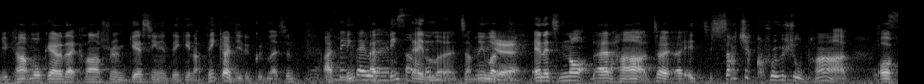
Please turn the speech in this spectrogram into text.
You can't walk out of that classroom guessing and thinking, "I think I did a good lesson. I, I think think they I learned think they something." learned something." Like, Yeah. and it's not that hard. So uh, it's such a crucial part of,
